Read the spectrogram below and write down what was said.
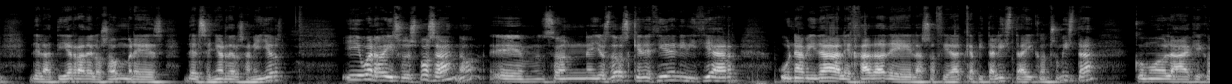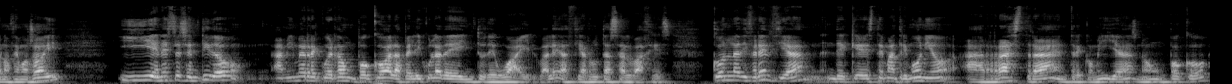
de la tierra de los hombres del Señor de los Anillos. Y bueno, y su esposa, ¿no? Eh, son ellos dos que deciden iniciar una vida alejada de la sociedad capitalista y consumista, como la que conocemos hoy. Y en este sentido, a mí me recuerda un poco a la película de Into the Wild, ¿vale? Hacia rutas salvajes. Con la diferencia de que este matrimonio arrastra, entre comillas, ¿no? Un poco,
